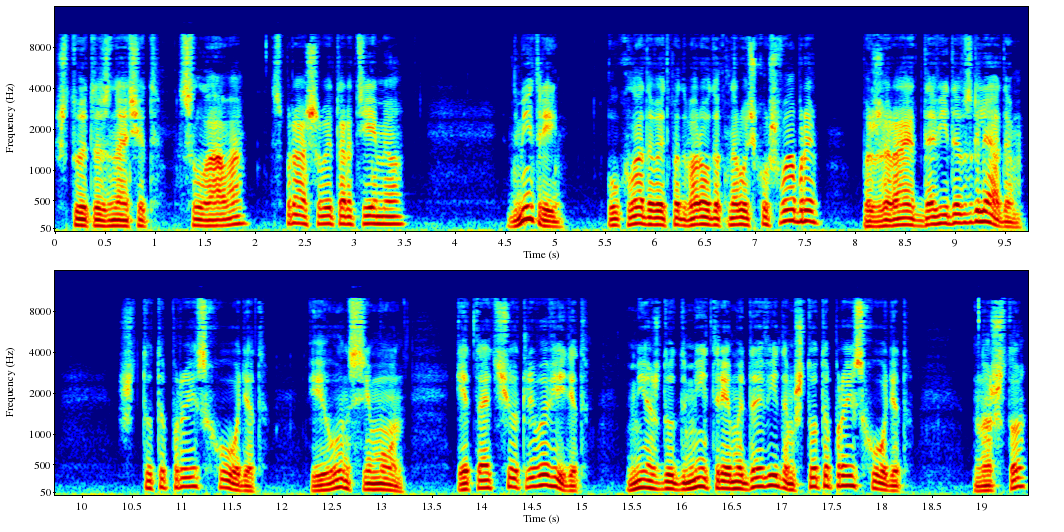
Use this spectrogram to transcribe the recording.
«Что это значит «слава»?» — спрашивает Артемио. Дмитрий укладывает подбородок на ручку швабры, пожирает Давида взглядом. Что-то происходит. И он, Симон, это отчетливо видит. Между Дмитрием и Давидом что-то происходит. Но что?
